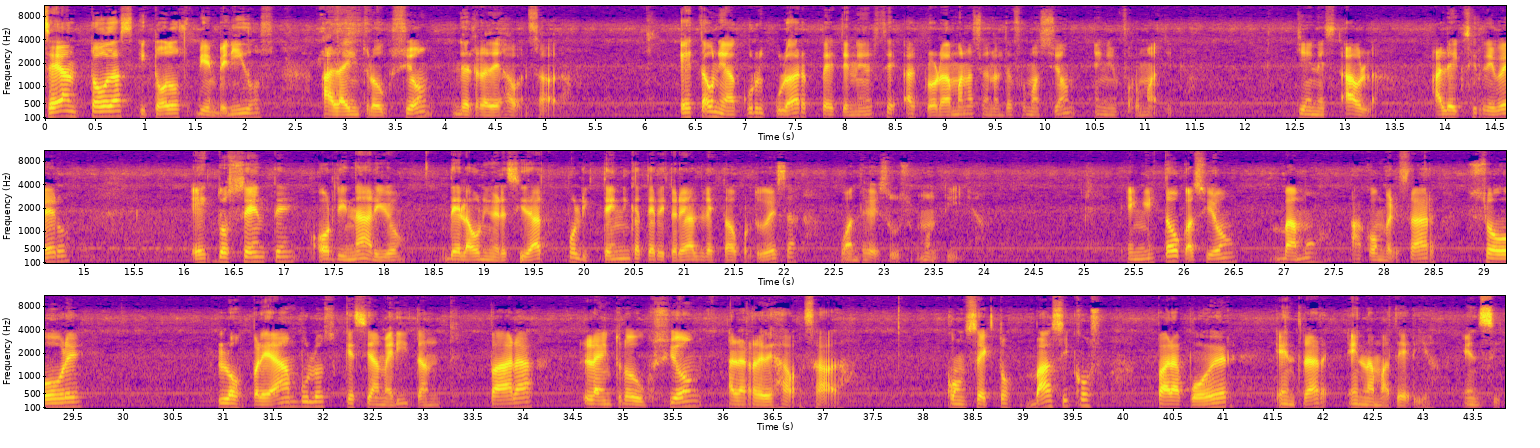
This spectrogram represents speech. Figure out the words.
Sean todas y todos bienvenidos a la introducción del Redes Avanzada. Esta unidad curricular pertenece al Programa Nacional de Formación en Informática. Quienes habla, Alexis Rivero, es docente ordinario de la Universidad Politécnica Territorial del Estado Portuguesa, Juan de Jesús Montilla. En esta ocasión vamos a conversar sobre los preámbulos que se ameritan para la introducción a las redes avanzadas, conceptos básicos para poder entrar en la materia en sí.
